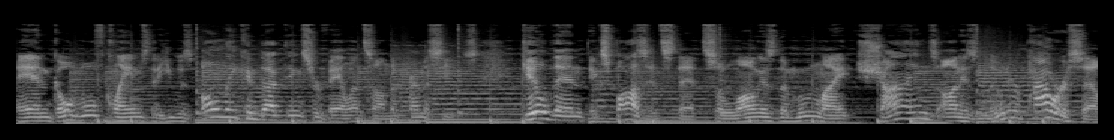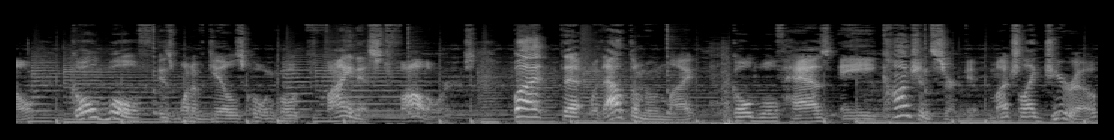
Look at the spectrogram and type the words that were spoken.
and Gold Wolf claims that he was only conducting surveillance on the premises. Gill then exposits that so long as the moonlight shines on his lunar power cell, Gold Wolf is one of Gill's quote unquote finest followers. But that without the moonlight, Gold Wolf has a conscience circuit, much like Jiro,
